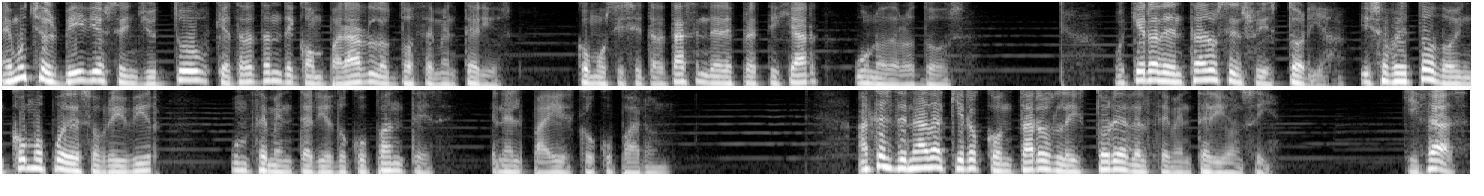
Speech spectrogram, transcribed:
Hay muchos vídeos en YouTube que tratan de comparar los dos cementerios, como si se tratasen de desprestigiar uno de los dos. Hoy quiero adentraros en su historia y sobre todo en cómo puede sobrevivir un cementerio de ocupantes en el país que ocuparon. Antes de nada quiero contaros la historia del cementerio en sí. Quizás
